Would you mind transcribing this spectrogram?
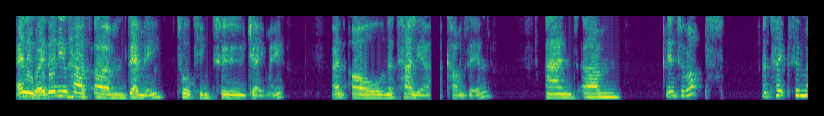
Anyway, then you have um, Demi, talking to Jamie, and old Natalia comes in and um, interrupts and takes him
